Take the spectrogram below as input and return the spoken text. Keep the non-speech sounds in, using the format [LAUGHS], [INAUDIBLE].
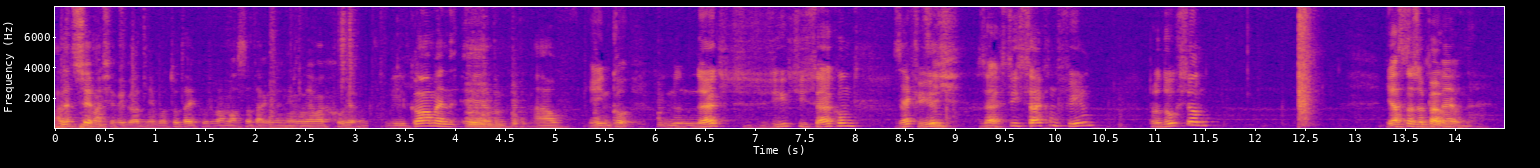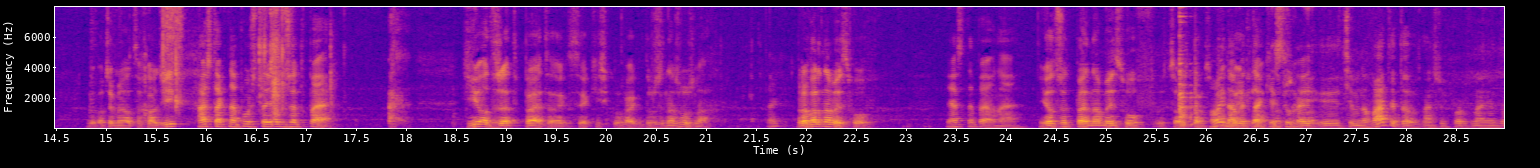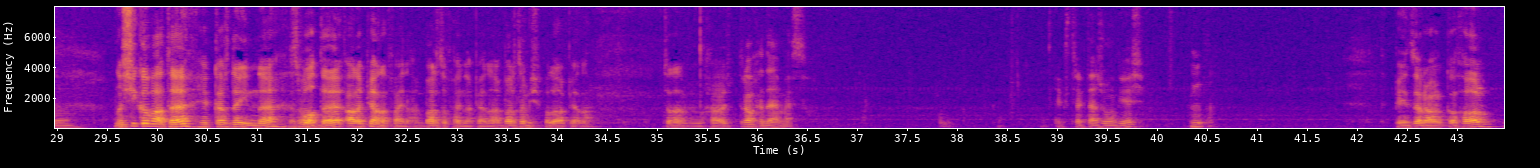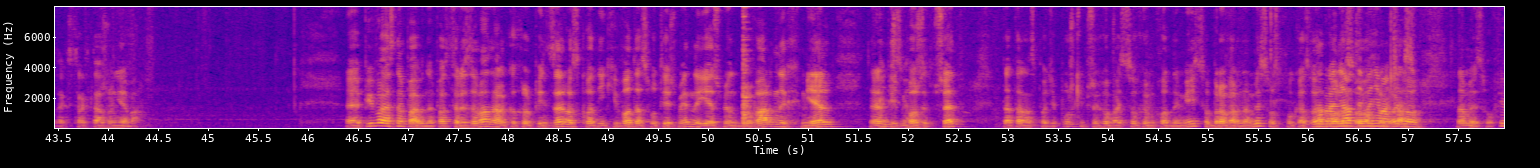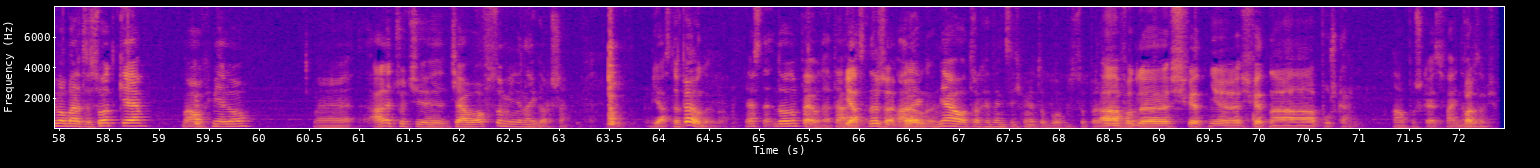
Ale trzyma się wygodnie, bo tutaj kurwa mocno tak, że nie, nie ma chuja. Willkommen im In ko- next 60 second film. 60. 60 second film? Production? Jasne, że pełne. Zobaczymy o co chodzi. Hashtag na puszce JZP. [LAUGHS] JZP to jak jakiś kurwa jak drużyna żużla. Tak? Browar namysłów. Jasne pełne. JZP namysłów, coś tam. Oj, nawet takie, na słuchaj, y, ciemnowate to znaczy w porównaniu do... No sikowate, jak każde inne, złote, ale piana fajna, bardzo fajna piana, bardzo mi się podoba piana. Co nam wymuchałeś? Trochę DMS. Ekstraktarzu mówiłeś? 5,0 alkohol, ekstraktarzu nie ma. E, Piwo jest na pełne, pasteryzowane, alkohol 5,0, składniki woda, słód jęczmienny, jęczmiąt browarny, chmiel, najlepiej spożyć przed, data na spodzie puszki, przechowywać w suchym, chłodnym miejscu, browar namysłu, spółka złego, Dobra, nie o tym, nie ma czasu. namysłów. Piwo bardzo słodkie, mało chmielu, e, ale czuć e, ciało w sumie nie najgorsze. Jasne, pełne. No. Jasne, no, no pełne, tak. Jasne, że Ale pełne. jak miało trochę więcej chmielu, to byłoby super. A w ogóle świetnie, świetna puszka. No, puszka jest fajna. Bardzo mi się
